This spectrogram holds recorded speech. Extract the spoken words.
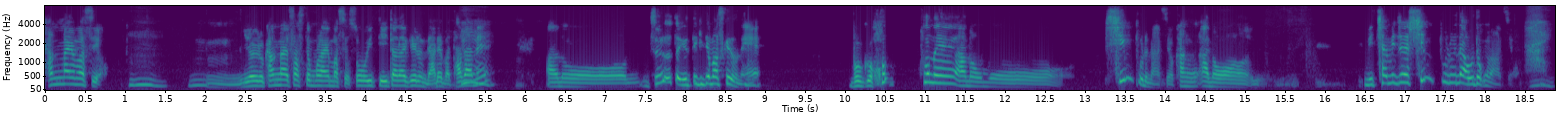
考えますよ。うん。うん、いろいろ考えさせてもらいますよ。そう言っていただけるんであれば、ただね、あのーずーっと言ってきてますけどね、僕、ほんとね、あの、もう、シンプルなんですよ。かんあのーめちゃめちゃシンプルな男なんですよ。はい。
